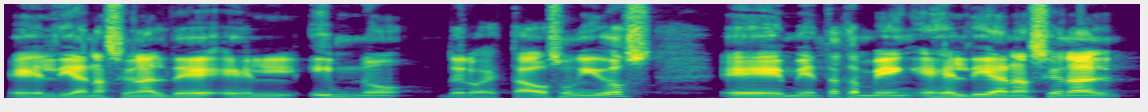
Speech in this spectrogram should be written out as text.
el día nacional del himno de los Estados Unidos, eh, mientras también es el día nacional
